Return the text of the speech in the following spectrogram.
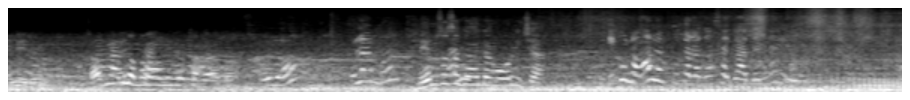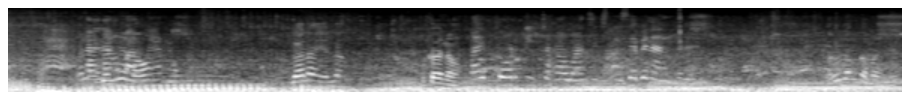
Hindi rin. Sabi nila marami daw Sagada. Wala? Wala mo? Meron sa Sagada ang orange ah. Hindi ko lang alam kung talagang sagada na yun. Ang ganyan, no? Yung... Wala na, yan lang. Magkano? 540 tsaka 160, 700. Ano lang naman yan?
